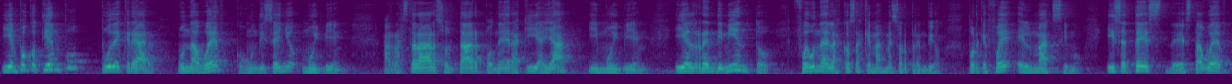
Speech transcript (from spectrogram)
y en poco tiempo pude crear una web con un diseño muy bien. Arrastrar, soltar, poner aquí allá y muy bien. Y el rendimiento fue una de las cosas que más me sorprendió, porque fue el máximo. Hice test de esta web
